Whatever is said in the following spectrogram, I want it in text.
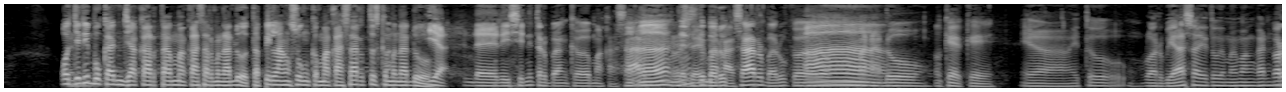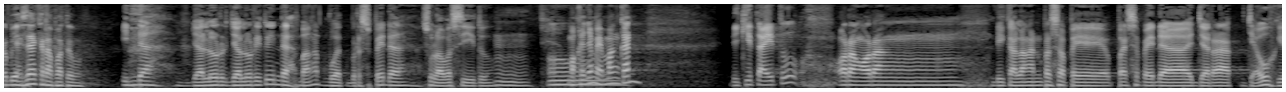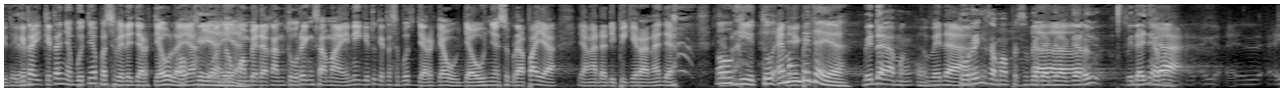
Oh jadi bukan Jakarta, Makassar, Manado, tapi langsung ke Makassar terus ke Manado. Iya dari sini terbang ke Makassar, Ah, terus terus dari itu baru- Makassar baru ke Ah. Manado. Oke oke. Ya itu luar biasa itu memang kan. Luar biasanya kenapa tuh? Indah, jalur-jalur itu indah banget buat bersepeda Sulawesi itu. Oh. Makanya memang kan di kita itu orang-orang di kalangan pesepe, pesepeda jarak jauh gitu. Kita kita nyebutnya pesepeda jarak jauh lah ya. Iya, Untuk iya. membedakan touring sama ini gitu kita sebut jarak jauh. Jauhnya seberapa ya yang ada di pikiran aja. Oh gitu. Emang beda ya? Beda emang Om. Beda. Touring sama sepeda Eh, jarak jauh bedanya apa? ya,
